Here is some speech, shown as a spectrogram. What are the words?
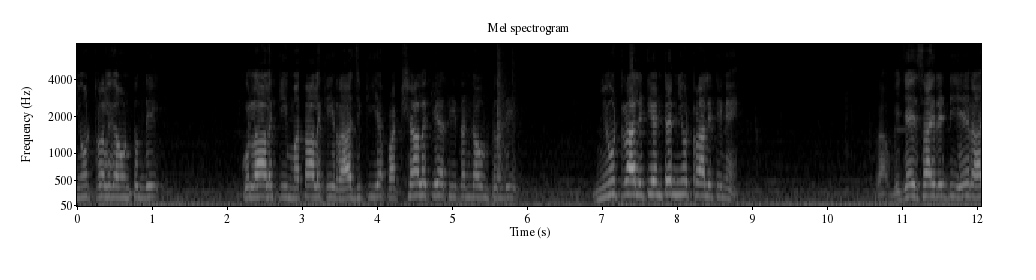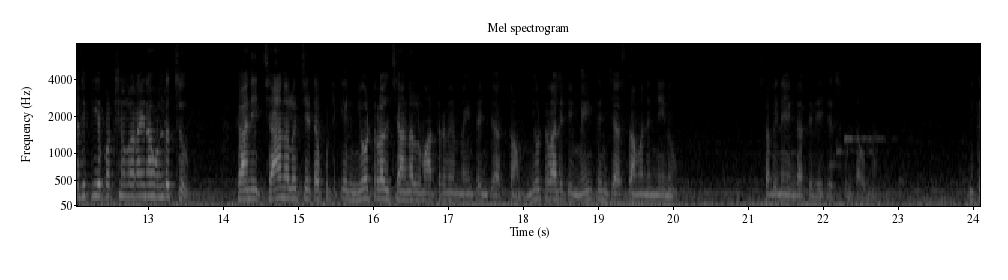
న్యూట్రల్గా ఉంటుంది. కులాలకి మతాలకి రాజకీయ పక్షాలకి అతీతంగా ఉంటుంది. న్యూట్రాలిటీ అంటే న్యూట్రాలిటీనే. విజయసాయిరెడ్డి విజయసాయి రెడ్డి ఏ రాజకీయ పక్షంలోనైనా ఉండొచ్చు. కానీ ఛానల్ వచ్చేటప్పటికి న్యూట్రల్ ఛానల్ మాత్రమే మెయింటైన్ చేస్తాం. న్యూట్రాలిటీ మెయింటైన్ చేస్తామని నేను సవినయంగా తెలియజేసుకుంటా ఉన్నాను ఇక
